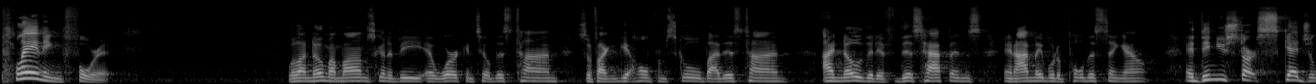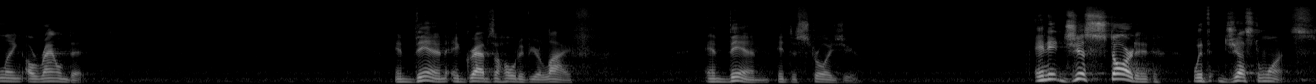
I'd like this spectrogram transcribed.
planning for it. Well, I know my mom's going to be at work until this time, so if I can get home from school by this time, I know that if this happens and I'm able to pull this thing out, and then you start scheduling around it. And then it grabs a hold of your life. And then it destroys you. And it just started with just once.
